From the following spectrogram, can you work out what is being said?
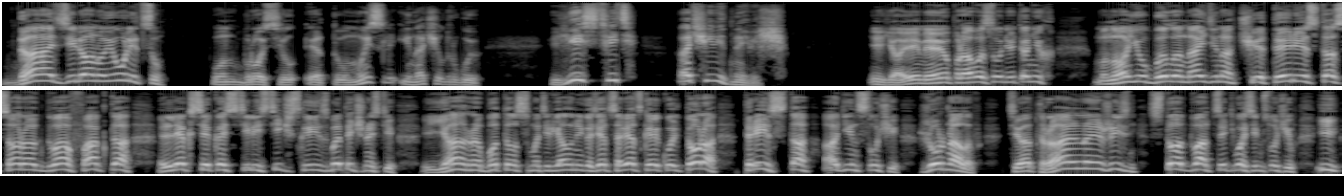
дать зеленую улицу, он бросил эту мысль и начал другую. Есть ведь очевидная вещь. И я имею право судить о них. Мною было найдено 442 факта лексико-стилистической избыточности. Я работал с материалами газет «Советская культура» 301 случай, журналов «Театральная жизнь» 128 случаев и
